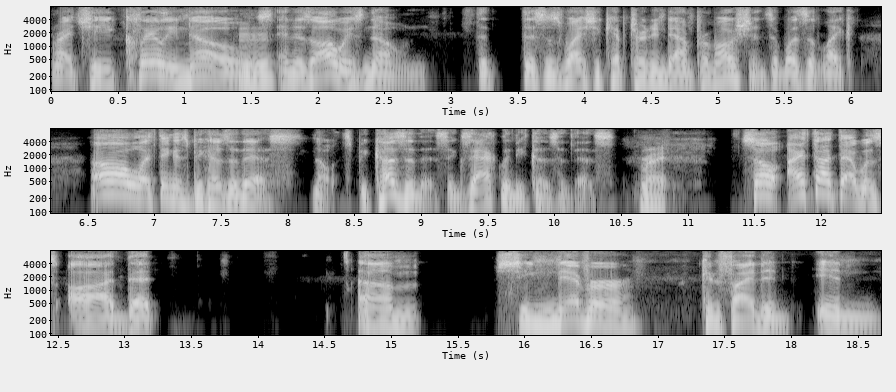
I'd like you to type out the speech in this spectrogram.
Right. She clearly knows and has always known that this is why she kept turning down promotions. It wasn't like, oh, well, I think it's because of this. No, it's because of this, exactly because of this. Right. So I thought that was odd that um, she never confided in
